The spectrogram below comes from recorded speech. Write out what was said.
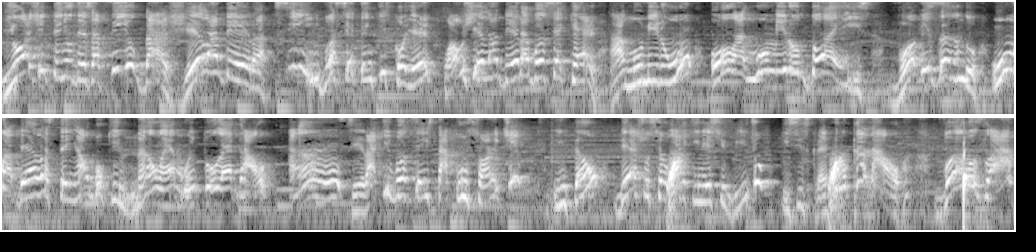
e hoje tem o desafio da geladeira. Sim, você tem que escolher qual geladeira você quer, a número 1 um ou a número 2. Vou avisando, uma delas tem algo que não é muito legal. Ah, será que você está com sorte? Então, deixa o seu like neste vídeo e se inscreve no canal. Vamos lá,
